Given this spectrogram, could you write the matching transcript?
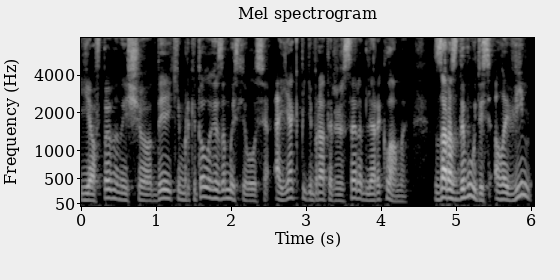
Я впевнений, що деякі маркетологи замислювалися, а як підібрати режисера для реклами. Зараз дивуйтесь, але він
